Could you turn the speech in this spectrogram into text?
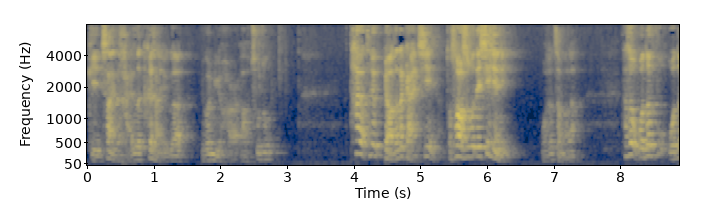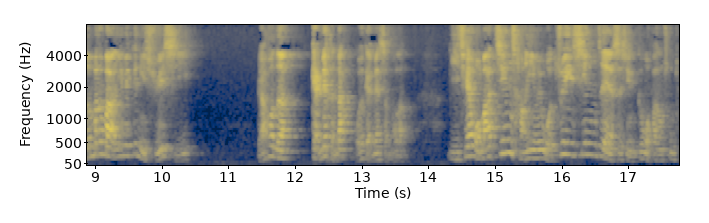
给上一个孩子的课上，有个有个女孩啊，初中，她她就表达了感谢，说曹老师，我得谢谢你。我说怎么了？她说我的我的妈妈因为跟你学习，然后呢改变很大。我说改变什么了？以前我妈经常因为我追星这件事情跟我发生冲突，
